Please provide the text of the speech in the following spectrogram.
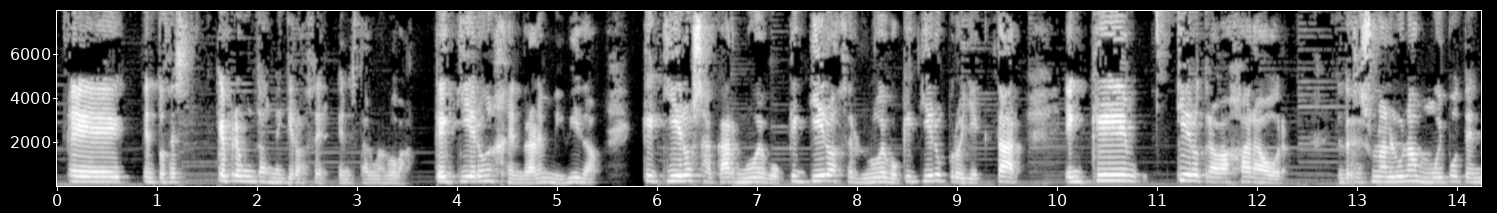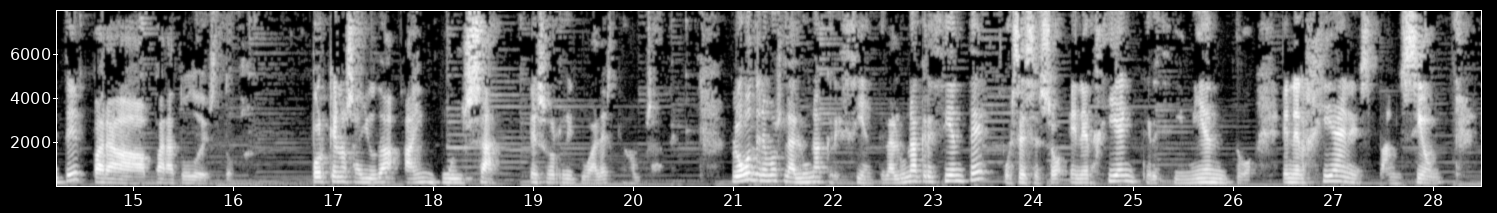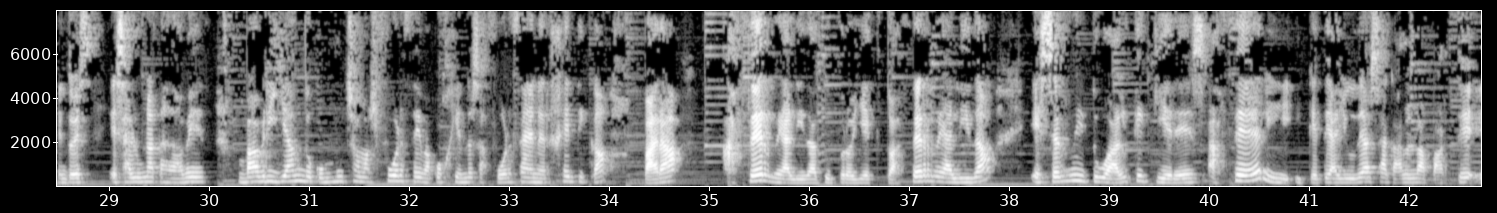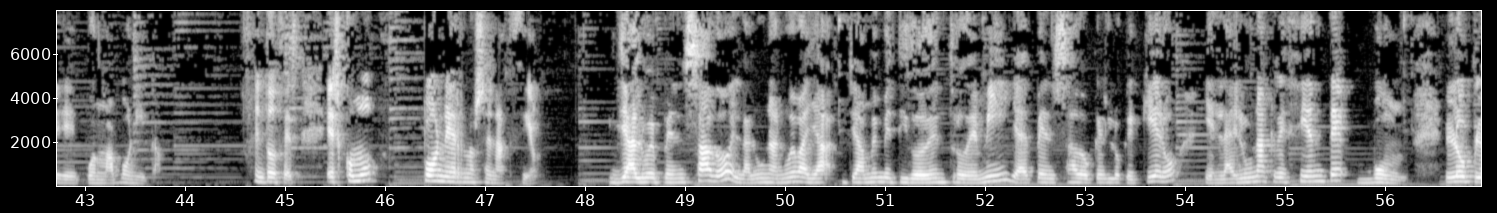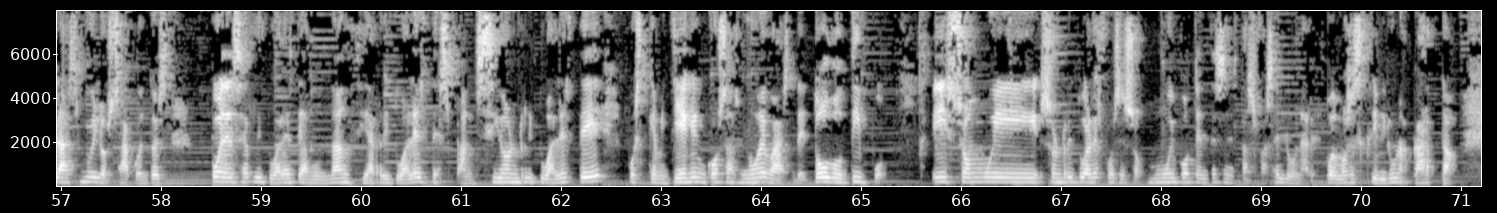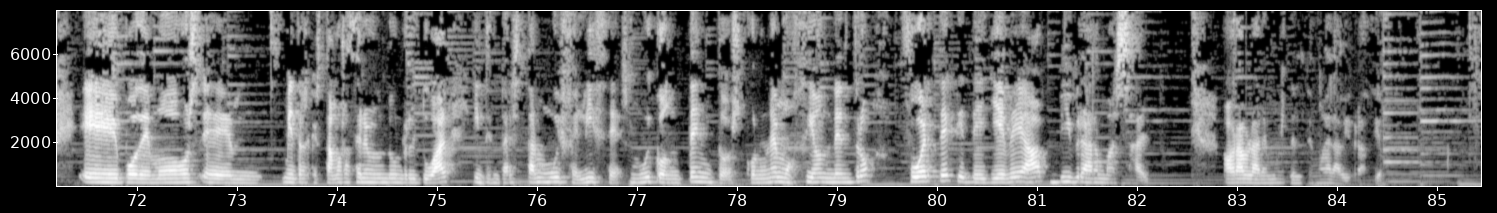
Eh, entonces, ¿qué preguntas me quiero hacer en esta luna nueva? Qué quiero engendrar en mi vida, qué quiero sacar nuevo, qué quiero hacer nuevo, qué quiero proyectar, en qué quiero trabajar ahora. Entonces es una luna muy potente para, para todo esto, porque nos ayuda a impulsar esos rituales que vamos a hacer. Luego tenemos la luna creciente. La luna creciente, pues es eso, energía en crecimiento, energía en expansión. Entonces, esa luna cada vez va brillando con mucha más fuerza y va cogiendo esa fuerza energética para hacer realidad tu proyecto, hacer realidad ese ritual que quieres hacer y, que te ayude a sacar la parte eh, pues más bonita. Entonces, es como ponernos en acción ya lo he pensado, en la luna nueva ya, ya me he metido dentro de mí, ya he pensado qué es lo que quiero y en la luna creciente, ¡boom!, lo plasmo y lo saco. Entonces pueden ser rituales de abundancia, rituales de expansión, rituales de pues que me lleguen cosas nuevas de todo tipo y son muy, son rituales, pues eso, muy potentes en estas fases lunares. Podemos escribir una carta, eh, podemos, em, mientras que estamos haciendo un ritual, intentar estar muy felices, muy contentos, con una emoción dentro fuerte que te lleve a vibrar más alto. Ahora hablaremos del tema de la vibración.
